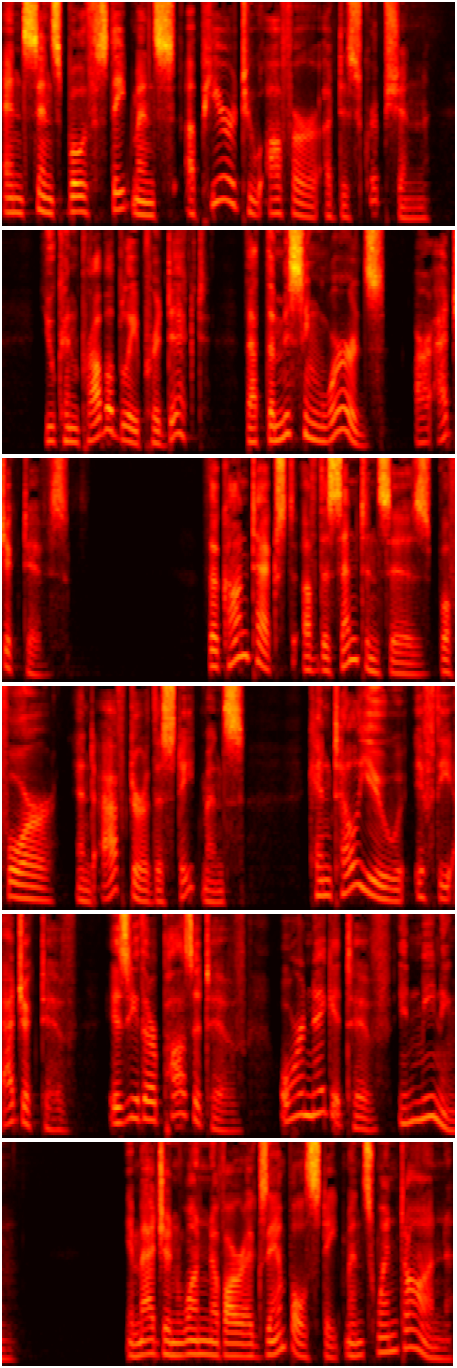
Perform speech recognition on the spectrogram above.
And since both statements appear to offer a description, you can probably predict that the missing words are adjectives. The context of the sentences before and after the statements can tell you if the adjective is either positive or negative in meaning. Imagine one of our example statements went on,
